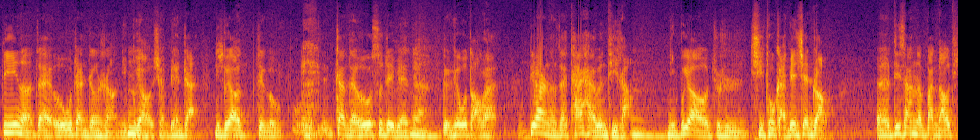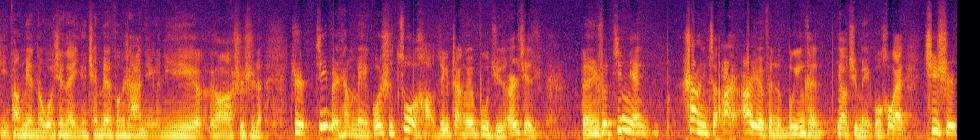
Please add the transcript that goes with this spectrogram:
第一呢，在俄乌战争上，你不要选边站，你不要这个站在俄罗斯这边给给我捣乱；第二呢，在台海问题上，你不要就是企图改变现状；呃，第三呢，半导体方面呢，我现在已经全面封杀你了，你老老实实的，就是基本上美国是做好这个战略布局的，而且等于说今年。上一次二二月份的布林肯要去美国，后来其实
